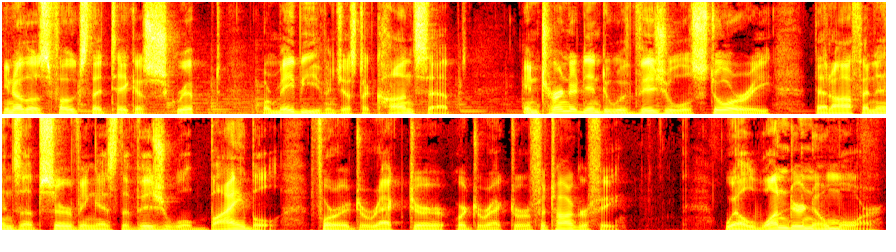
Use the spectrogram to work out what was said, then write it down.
You know those folks that take a script, or maybe even just a concept, and turn it into a visual story that often ends up serving as the visual Bible for a director or director of photography. Well, wonder no more.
